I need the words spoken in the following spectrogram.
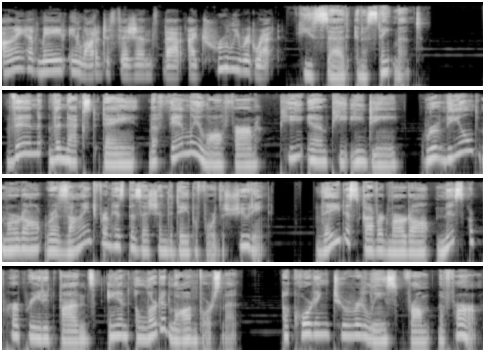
I have made a lot of decisions that I truly regret, he said in a statement. Then the next day, the family law firm PMPED revealed Murdaugh resigned from his position the day before the shooting. They discovered Murdaugh misappropriated funds and alerted law enforcement, according to a release from the firm.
